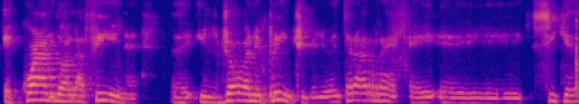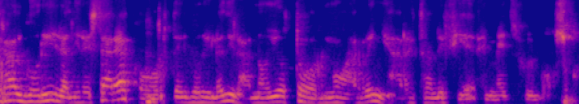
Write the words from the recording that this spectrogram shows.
E quando alla fine eh, il giovane principe diventerà re e, e, si chiederà al gorilla di restare a corte, il gorilla dirà no, io torno a regnare tra le fiere in mezzo al bosco.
